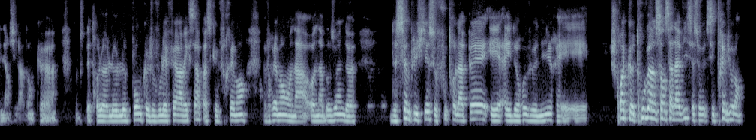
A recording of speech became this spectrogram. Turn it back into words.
l'énergie là. Donc, euh, c'est peut-être le, le, le, pont que je voulais faire avec ça, parce que vraiment, vraiment, on a, on a besoin de, de simplifier, se foutre la paix et, et de revenir. Et je crois que trouver un sens à la vie, c'est très violent.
